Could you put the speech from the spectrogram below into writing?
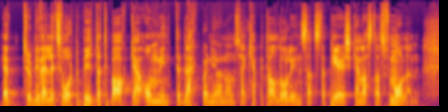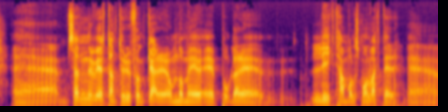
jag tror det blir väldigt svårt att byta tillbaka om inte Blackburn gör någon så här kapitaldålig insats där Pierce kan lastas för målen. Eh, sen vet jag inte hur det funkar, om de är, polare likt handbollsmålvakter. Eh,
